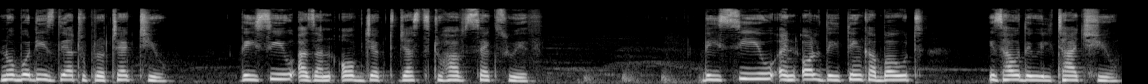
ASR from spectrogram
nobody is there to protect you they see you as an object just to have sex with. They see you, and all they think about is how they will touch you.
